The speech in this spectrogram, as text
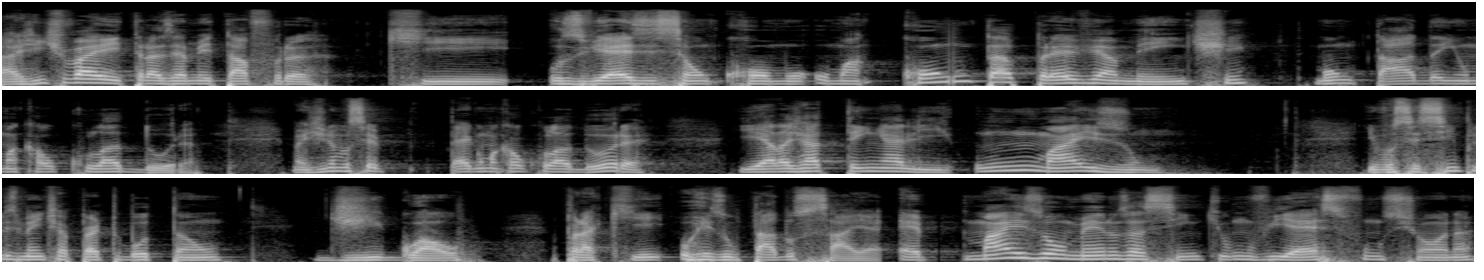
Tá? A gente vai trazer a metáfora que os vieses são como uma conta previamente montada em uma calculadora. Imagina você pega uma calculadora e ela já tem ali um mais um. E você simplesmente aperta o botão de igual para que o resultado saia. É mais ou menos assim que um viés funciona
